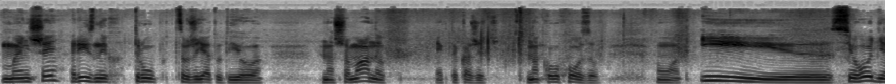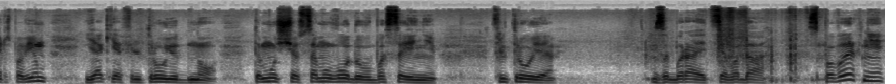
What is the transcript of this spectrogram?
менше різних труб. Це вже я тут його нашаманив, як то кажуть, наколхозив. От. І е, сьогодні розповім, як я фільтрую дно. Тому що саму воду в басейні фільтрує, забирається вода з поверхні,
